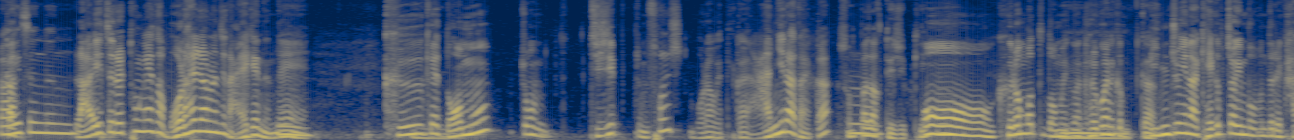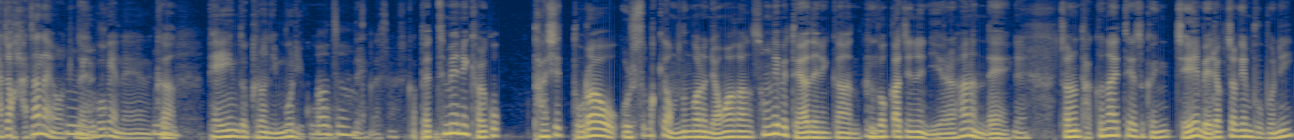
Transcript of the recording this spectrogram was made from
라이즈는 라이즈를 통해서 뭘 하려는지는 알겠는데 음. 그게 음. 너무 좀 뒤집 좀 손 뭐라고 해야 될까요? 안일하다 할까? 손바닥 음. 뒤집기. 어 그런 것도 너무 음, 결국에는 그 그러니까- 민중이나 계급적인 부분들을 가져가잖아요. 음. 결국에는 그러니까 베인도 그런 인물이고. 맞아. 네 말씀하세요. 그러니까 배트맨이 결국 다시 돌아올 수밖에 없는 거는 영화가 성립이 돼야 되니까 그것까지는 이해를 하는데 네. 저는 다크나이트에서 굉- 제일 매력적인 부분이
